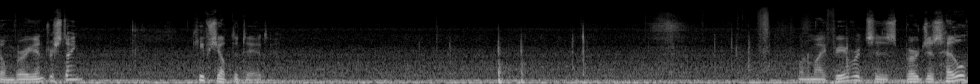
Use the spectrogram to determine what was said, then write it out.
Some very interesting. Keeps you up to date. One of my favourites is Burgess Hill.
